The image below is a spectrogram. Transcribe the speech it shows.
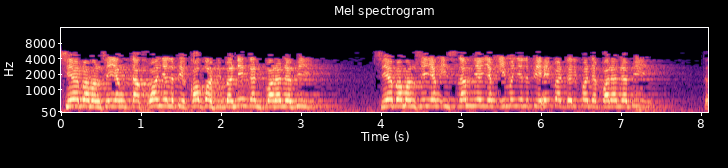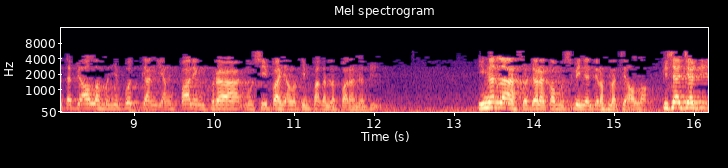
Siapa manusia yang takwanya lebih kokoh dibandingkan para nabi? Siapa manusia yang Islamnya, yang imannya lebih hebat daripada para nabi? Tetapi Allah menyebutkan yang paling berat musibah yang Allah timpakan adalah para nabi. Ingatlah saudara kaum muslimin yang dirahmati Allah. Bisa jadi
